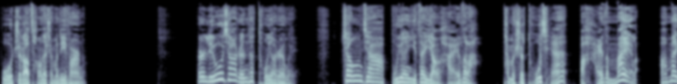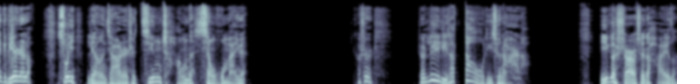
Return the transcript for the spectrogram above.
不知道藏在什么地方呢。而刘家人他同样认为，张家不愿意再养孩子了，他们是图钱，把孩子卖了啊，卖给别人了，所以两家人是经常的相互埋怨。可是，这丽丽她到底去哪儿了？一个十二岁的孩子，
